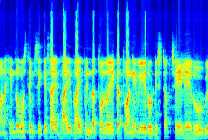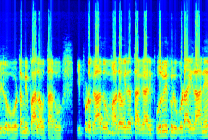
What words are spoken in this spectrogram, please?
మన హిందూ ముస్లిం సిక్ సాయి భాయి భాయి భిన్నత్వంలో ఏకత్వాన్ని వీరు డిస్టర్బ్ చేయలేరు. వీళ్ళు ఓటమి పాలవుతారు. ఇప్పుడు కాదు మాధవిలత గారి పూర్వీకులు కూడా ఇలానే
